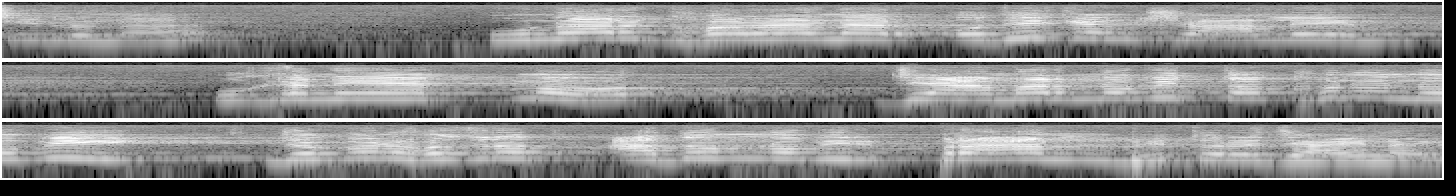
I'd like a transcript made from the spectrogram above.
ছিল না, উনার ঘরানার অধিকাংশ আলেম ওখানে একমত যে আমার নবী তখনও নবী যখন হজরত আদম নবীর প্রাণ ভিতরে যায় নাই।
